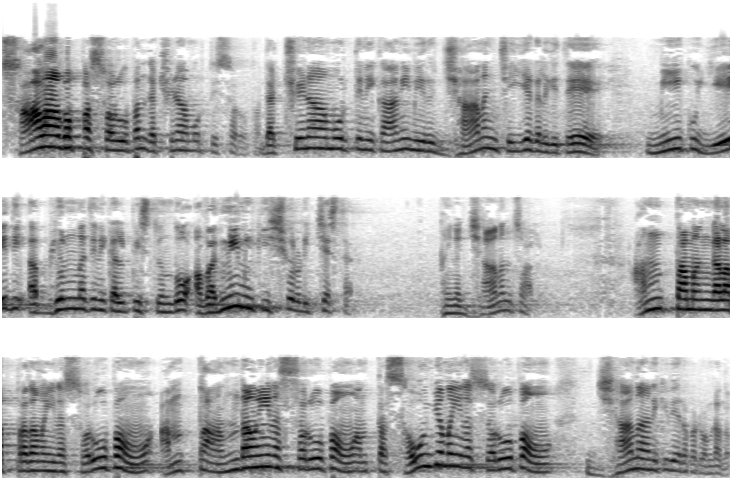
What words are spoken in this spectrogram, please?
చాలా గొప్ప స్వరూపం దక్షిణామూర్తి స్వరూపం. దక్షిణామూర్తిని కానీ మీరు ధ్యానం చెయ్యగలిగితే మీకు ఏది అభ్యున్నతిని కల్పిస్తుందో అవన్నీ మీకు ఈశ్వరుడు ఇచ్చేస్తాడు ఆయన ధ్యానం చాలు. అంత మంగళప్రదమైన స్వరూపం అంత అందమైన స్వరూపం అంత సౌమ్యమైన స్వరూపం ధ్యానానికి వేరొకటి ఉండదు.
